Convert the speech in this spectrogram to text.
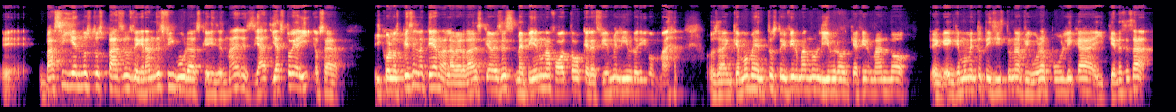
eh, vas siguiendo estos pasos de grandes figuras que dices, madres, ya, ya estoy ahí, o sea, y con los pies en la tierra. La verdad es que a veces me piden una foto o que les firme el libro y digo, o sea, ¿en qué momento estoy firmando un libro? ¿En qué firmando? ¿En, qué momento te hiciste una figura pública y tienes esa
